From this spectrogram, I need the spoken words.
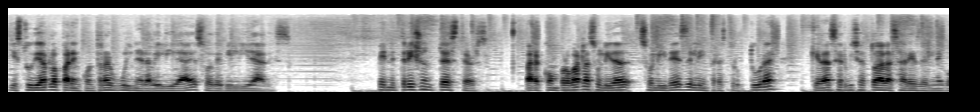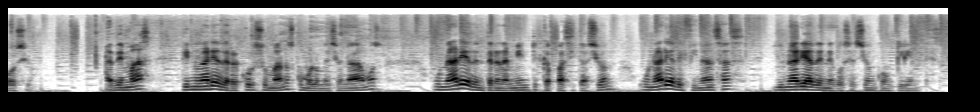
y estudiarlo para encontrar vulnerabilidades o debilidades. Penetration Testers, para comprobar la solidez de la infraestructura que da servicio a todas las áreas del negocio. Además, tiene un área de recursos humanos, como lo mencionábamos, un área de entrenamiento y capacitación, un área de finanzas y un área de negociación con clientes.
